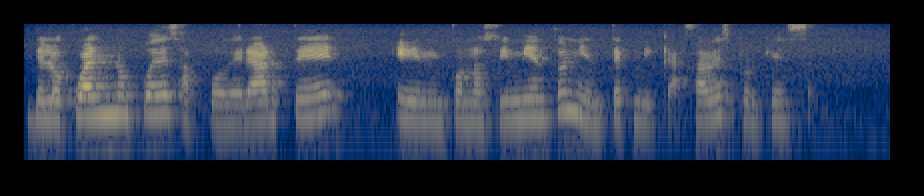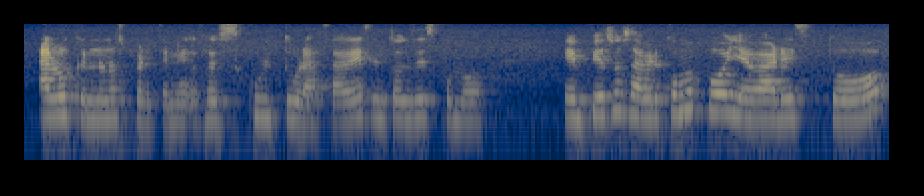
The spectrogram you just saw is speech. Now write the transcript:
de lo cual no puedes apoderarte en conocimiento ni en técnica, ¿sabes? Porque es algo que no nos pertenece, o sea, es cultura, ¿sabes? Entonces como empiezo a saber cómo puedo llevar esto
